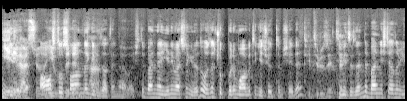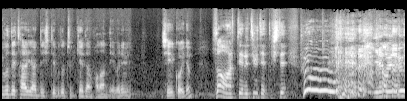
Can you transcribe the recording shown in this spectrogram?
mi yeni giriyordu? versiyonu. Ağustos Evil falan da girdi zaten galiba işte. Ben yani yeni versiyon giriyordu. O yüzden çok böyle muhabbeti geçiyordu tabii şeyde. Twitter üzerinde. Twitter üzerinde ben işte yazdım Evil Dead her yerde işte bu da Türkiye'den falan diye böyle bir şeyi koydum. Zart diye retweet etmişti. Yine böyle bir,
